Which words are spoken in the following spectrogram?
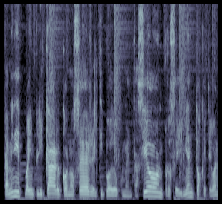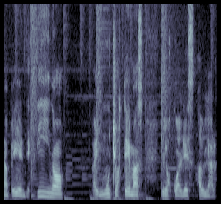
También va a implicar conocer el tipo de documentación, procedimientos que te van a pedir en destino. Hay muchos temas de los cuales hablar.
